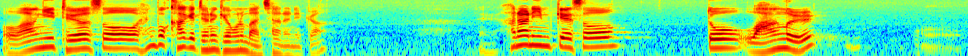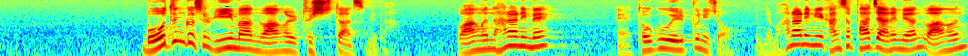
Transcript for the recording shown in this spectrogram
왕이 되어서 행복하게 되는 경우는 많지 않으니까 하나님께서 또 왕을 모든 것을 위임한 왕을 두시지도 않습니다. 왕은 하나님의 도구일 뿐이죠. 하나님이 간섭하지 않으면 왕은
